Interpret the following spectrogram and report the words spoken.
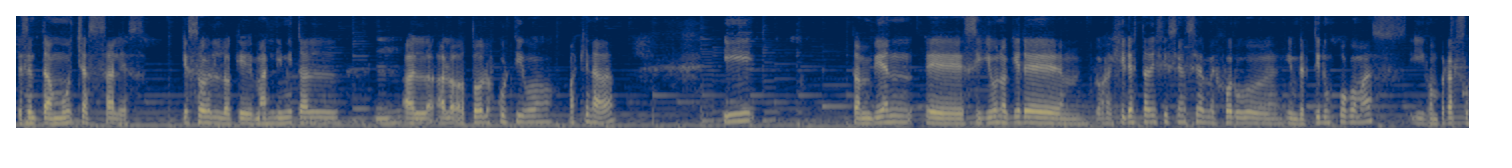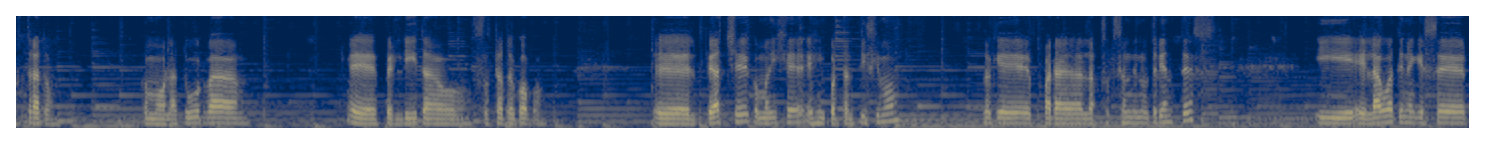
presenta muchas sales. Y eso es lo que más limita mm. a, todos los cultivos, más que nada. Y también, eh, si uno quiere mm, corregir esta deficiencia, es mejor uh, invertir un poco más y comprar sustrato, como la turba, eh, perlita o sustrato de copo. el pH, como dije, es importantísimo lo que para la absorción de nutrientes y el agua tiene que ser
